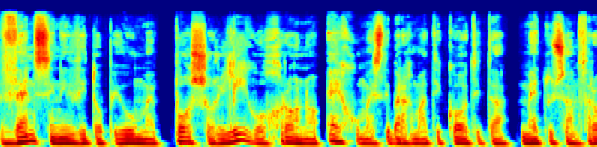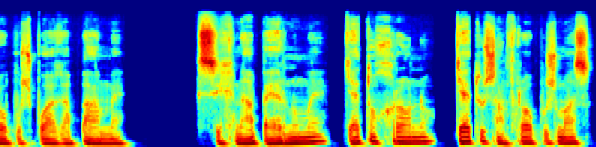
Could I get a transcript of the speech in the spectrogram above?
Δεν συνειδητοποιούμε πόσο λίγο χρόνο έχουμε στην πραγματικότητα με τους ανθρώπους που αγαπάμε. Συχνά παίρνουμε και τον χρόνο και τους ανθρώπους μας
